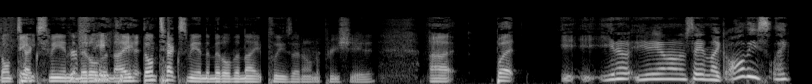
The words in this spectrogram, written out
Don't text me in the middle of the night. it. Don't text me in the middle of the night, please. I don't appreciate it. Uh, but y- you know, you know what I'm saying? Like all these, like,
